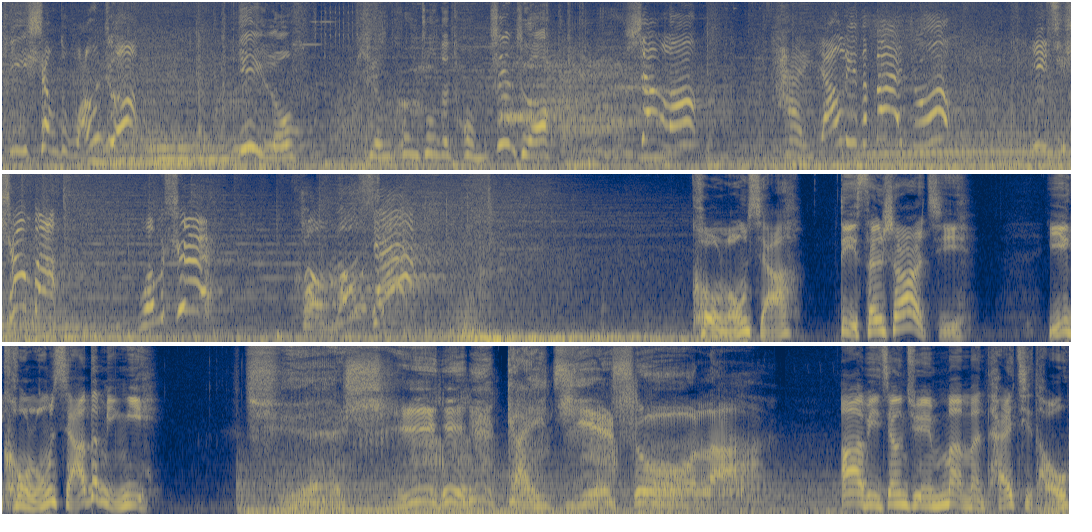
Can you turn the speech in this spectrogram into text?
地上的王者；翼龙，天空中的统治者；上龙，海洋里的霸主。一起上吧！我们是恐龙侠。恐龙侠第三十二集，以恐龙侠的名义，确实该结束了。阿比将军慢慢抬起头，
